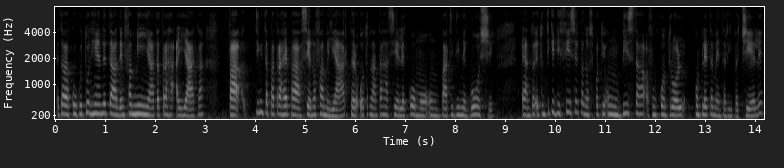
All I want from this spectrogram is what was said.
então a cultura gente tá tem família tá traja pa tinta para trazer para ser familiar, pero outro não tá assim ele como um parte de negócio é um pouco difícil para nós ter um vista ou um controle completamente riba Chile,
